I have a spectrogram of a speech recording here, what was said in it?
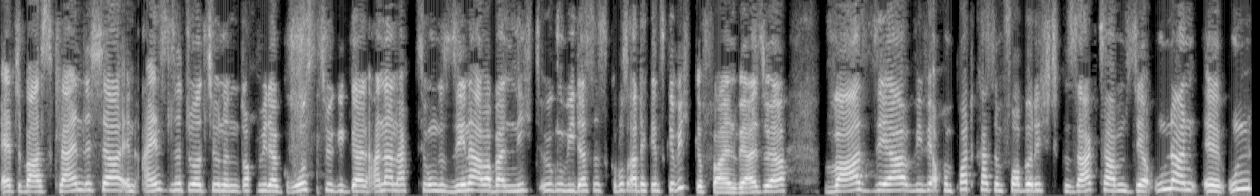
etwas kleinlicher, in Einzelsituationen doch wieder großzügiger in anderen Aktionen gesehen habe, aber nicht irgendwie, dass es großartig ins Gewicht gefallen wäre. Also er war sehr, wie wir auch im Podcast im Vorbericht gesagt haben, sehr unan, äh, un,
